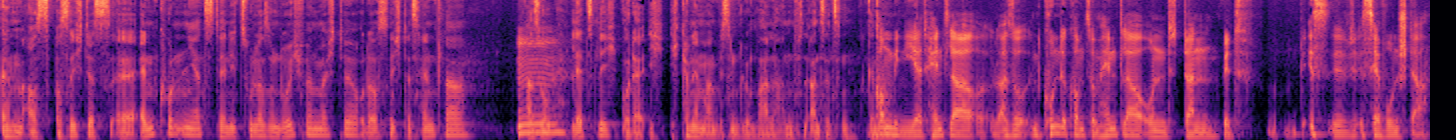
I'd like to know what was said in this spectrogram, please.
Ähm, aus, aus Sicht des äh, Endkunden jetzt, der die Zulassung durchführen möchte, oder aus Sicht des Händler? Mm. Also letztlich, oder ich, ich kann ja mal ein bisschen globaler ansetzen. Genau. Kombiniert, Händler, also ein Kunde kommt zum Händler und dann wird, ist, ist der Wunsch da.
